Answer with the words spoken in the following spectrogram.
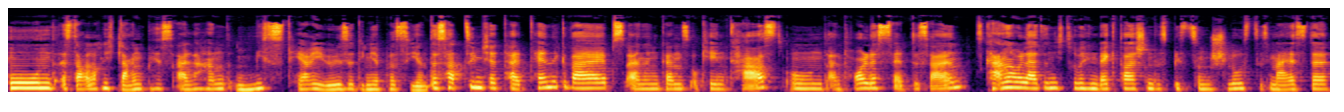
Und es dauert auch nicht lang, bis allerhand mysteriöse Dinge passieren. Das hat ziemliche Titanic-Vibes, einen ganz okayen Cast und ein tolles Set-Design. Es kann aber leider nicht darüber hinwegtäuschen, dass bis zum Schluss das meiste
